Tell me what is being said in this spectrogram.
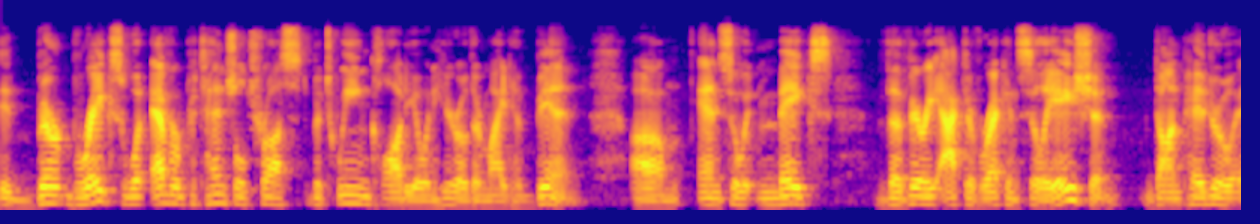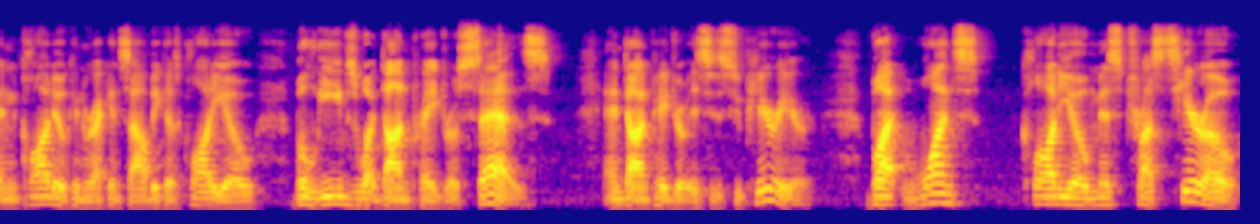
it breaks whatever potential trust between Claudio and Hero there might have been. Um, and so it makes the very act of reconciliation, Don Pedro and Claudio can reconcile because Claudio believes what Don Pedro says, and Don Pedro is his superior. But once Claudio mistrusts Hero,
